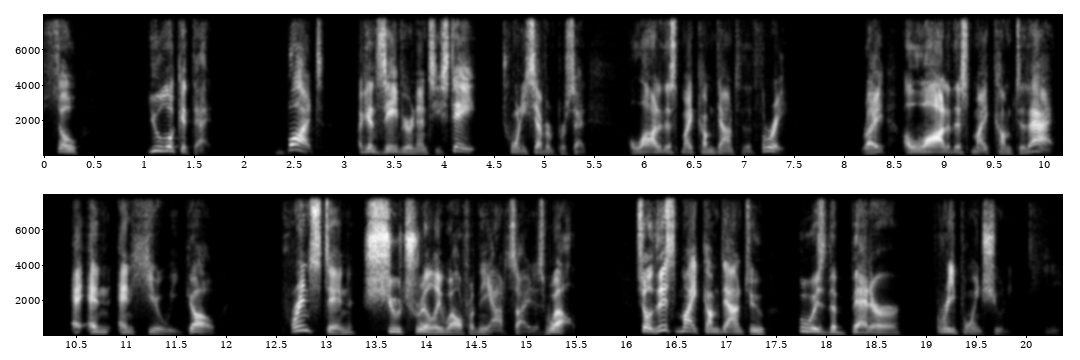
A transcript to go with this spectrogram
So you look at that. But against Xavier and NC State, 27%. A lot of this might come down to the three, right? A lot of this might come to that. And, and, and here we go. Princeton shoots really well from the outside as well. So this might come down to who is the better three point shooting team.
